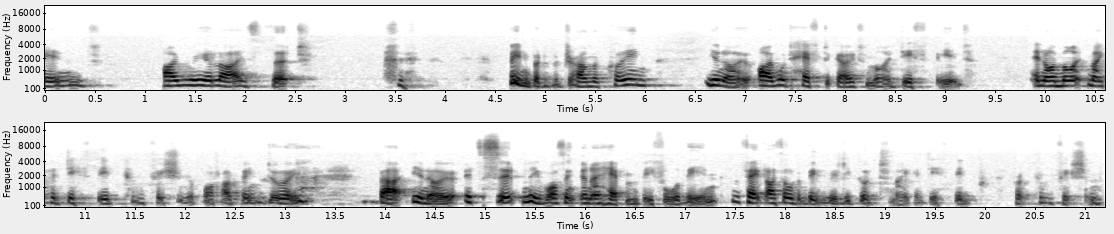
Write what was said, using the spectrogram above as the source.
And I realised that, being a bit of a drama queen, you know, I would have to go to my deathbed and I might make a deathbed confession of what I've been doing. But, you know, it certainly wasn't going to happen before then. In fact, I thought it'd be really good to make a deathbed confession.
